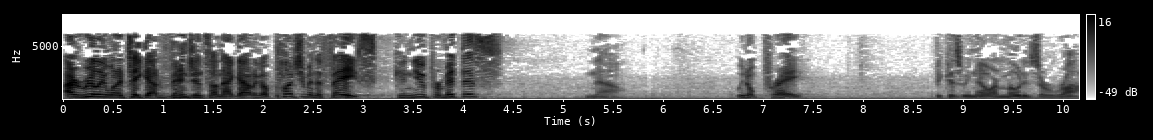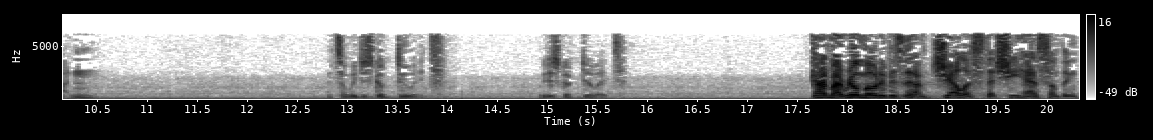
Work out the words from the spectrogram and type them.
I really want to take out vengeance on that guy and go punch him in the face. Can you permit this? No. We don't pray because we know our motives are rotten. And so we just go do it. We just go do it. God, my real motive is that I'm jealous that she has something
